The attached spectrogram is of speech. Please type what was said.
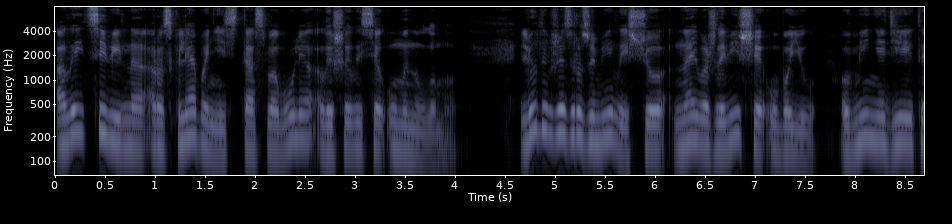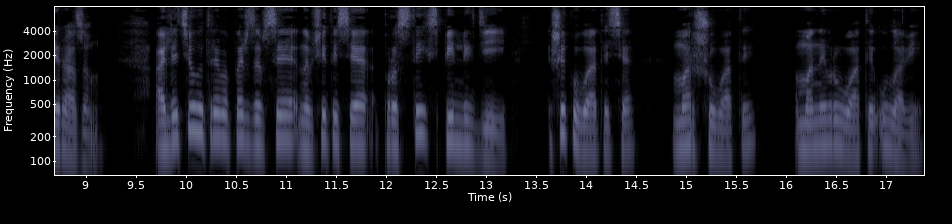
але й цивільна розхлябаність та сваволя лишилися у минулому. Люди вже зрозуміли, що найважливіше у бою вміння діяти разом. А для цього треба перш за все навчитися простих спільних дій, шикуватися, маршувати, маневрувати у лаві.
